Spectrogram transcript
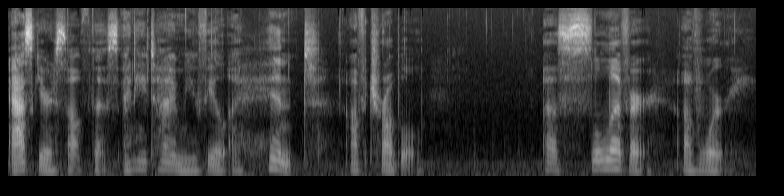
Ask yourself this anytime you feel a hint of trouble, a sliver of worry,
